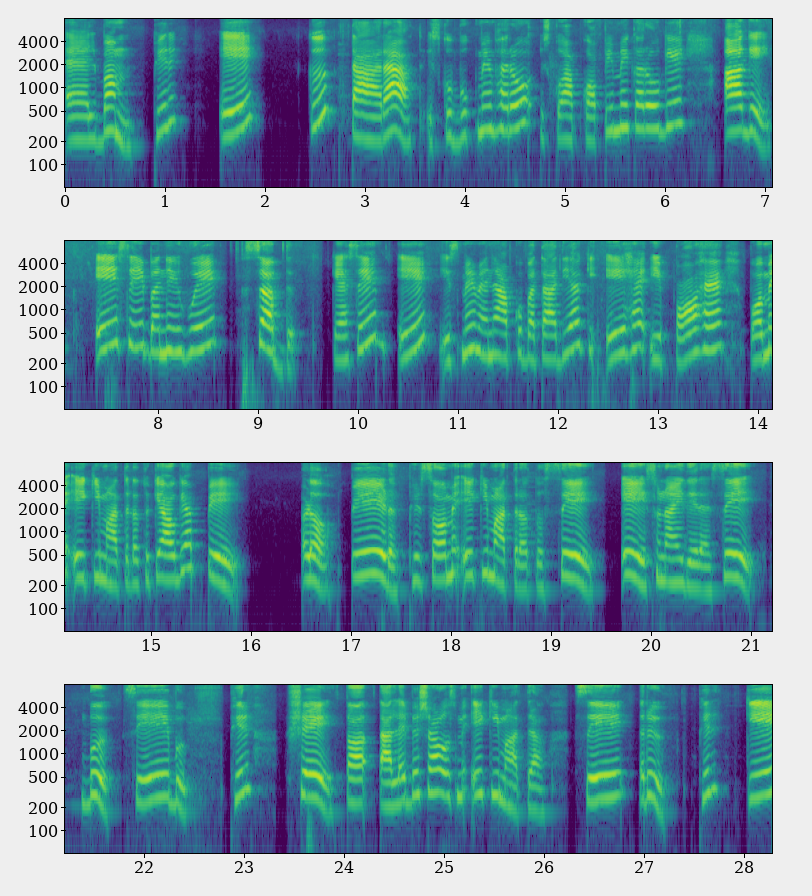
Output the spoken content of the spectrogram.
एल्बम। फिर एक तारा। तो इसको बुक में भरो, इसको आप कॉपी में करोगे। आगे ए से बने हुए शब्द। कैसे? ए इसमें मैंने आपको बता दिया कि ए है ये प है प में ए की मात्रा तो क्या हो गया? पे अड़ पेड़ फिर सौ में ए की मात्रा तो से ए सुनाई दे रहा है से ब सेब फिर शे ता, ताले शाह उसमें ए की मात्रा से र फिर के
